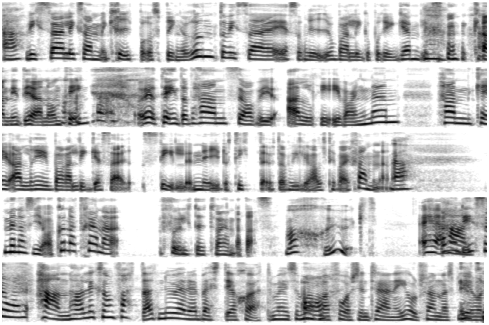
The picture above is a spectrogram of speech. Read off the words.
Ja. Vissa liksom kryper och springer runt och vissa är som Rio och bara ligger på ryggen liksom, och kan inte göra någonting. Och jag tänkte att han sover ju aldrig i vagnen. Han kan ju aldrig bara ligga så här still, nöjd och titta utan vill ju alltid vara i famnen. Ja. Men alltså jag har kunnat träna fullt ut varenda pass. Vad sjukt. Eh, men han, är så- han har liksom fattat nu är det bäst jag sköter mig så mamma får sin träning gjord för annars blir Jag hon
